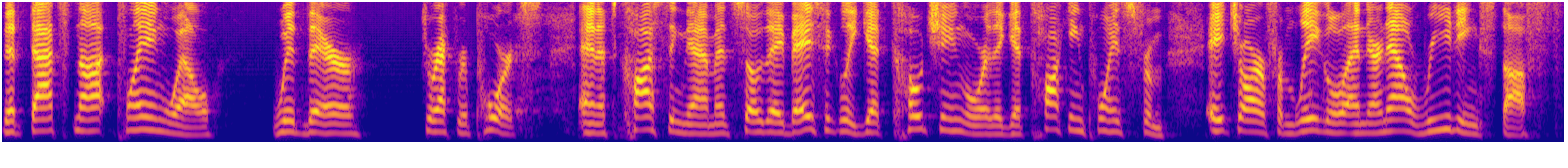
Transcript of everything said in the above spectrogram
that that's not playing well with their direct reports and it's costing them. And so they basically get coaching or they get talking points from HR, from legal, and they're now reading stuff.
